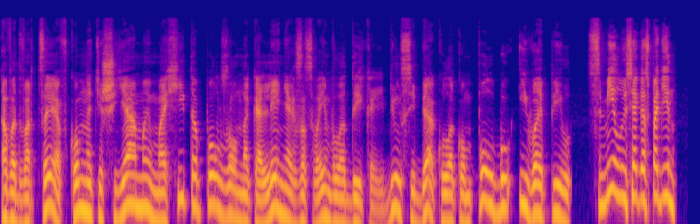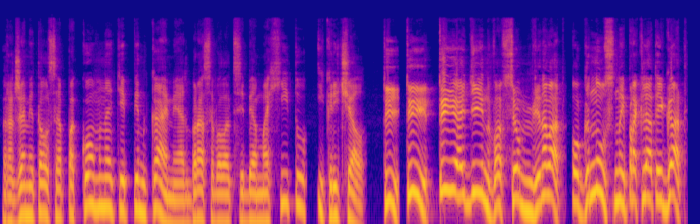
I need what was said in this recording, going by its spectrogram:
А во дворце, в комнате Шьямы, Махита ползал на коленях за своим владыкой, бил себя кулаком по лбу и вопил. «Смилуйся, господин!» Раджа метался по комнате пинками, отбрасывал от себя Махиту и кричал. «Ты, ты, ты один во всем виноват! О, гнусный проклятый гад!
